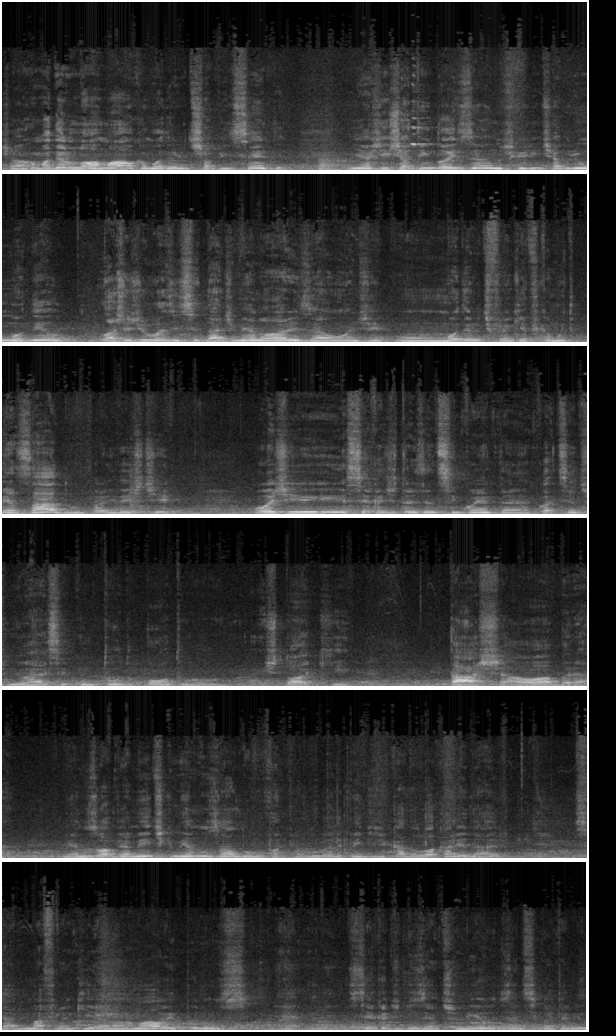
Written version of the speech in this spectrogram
chama o modelo normal, que é o modelo de shopping center. E a gente já tem dois anos que a gente abriu um modelo, lojas de ruas em cidades menores, onde um modelo de franquia fica muito pesado para investir. Hoje, cerca de 350, 400 mil reais com tudo, ponto, estoque, taxa, obra. Menos, obviamente, que menos a luva, que a luva depende de cada localidade. Você abre uma franquia normal e por uns é, cerca de 200 mil, 250 mil,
